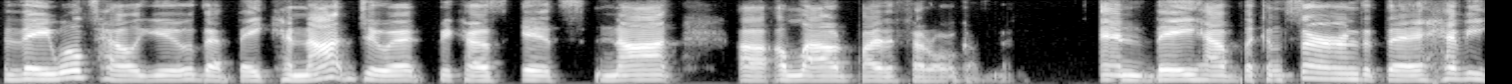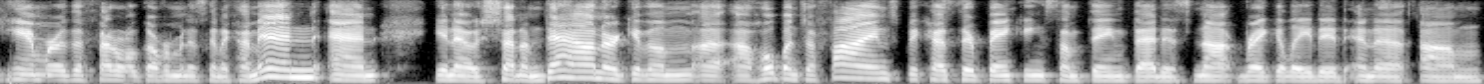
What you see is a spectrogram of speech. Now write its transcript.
they will tell you that they cannot do it because it's not uh, allowed by the federal government. And they have the concern that the heavy hammer of the federal government is going to come in and, you know, shut them down or give them a, a whole bunch of fines because they're banking something that is not regulated and a um,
